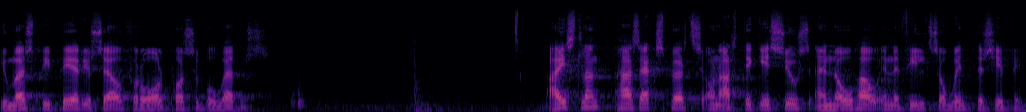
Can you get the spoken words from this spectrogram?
you must prepare yourself for all possible weathers. Iceland has experts on Arctic issues and know-how in the fields of winter shipping,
